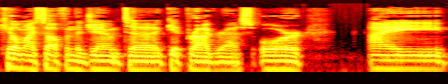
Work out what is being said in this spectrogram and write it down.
kill myself in the gym to get progress, or I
